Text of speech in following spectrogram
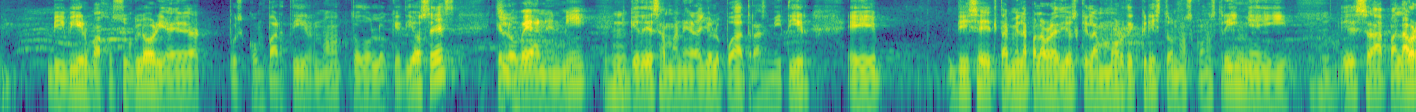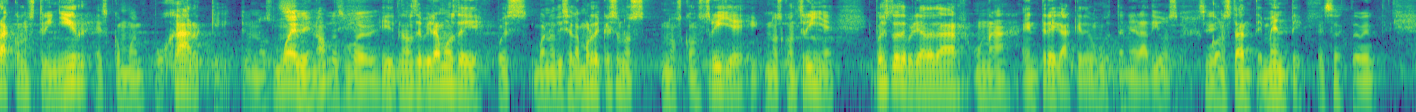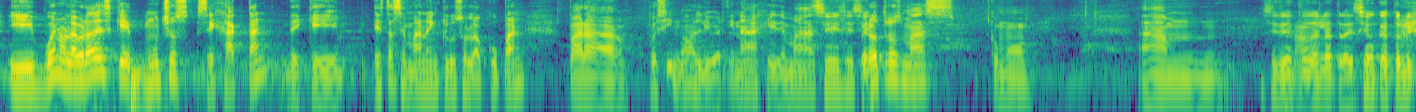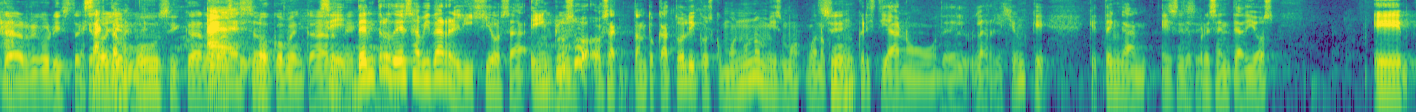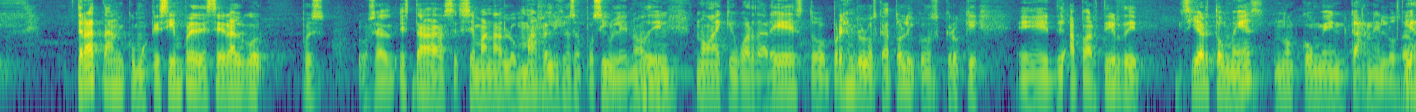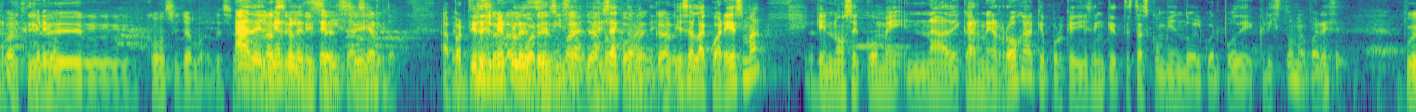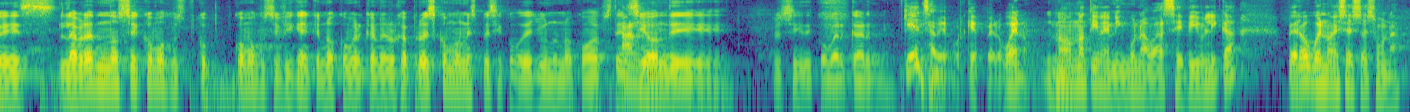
vivir bajo su gloria era pues compartir, ¿no? Todo lo que Dios es, que lo vean en mí y que de esa manera yo lo pueda transmitir. Eh, dice también la palabra de Dios que el amor de Cristo nos constriñe y esa palabra constriñir es como empujar, que, nos mueve, ¿no? Nos mueve. Y nos deberíamos de, pues, bueno, dice el amor de Cristo nos, nos constriñe, nos constriñe, y pues esto debería de dar una entrega que debemos de tener a Dios constantemente. Exactamente. Y bueno, la verdad es que muchos se jactan de que esta semana incluso la ocupan para, pues sí, ¿no? El libertinaje y demás. Sí, sí, sí. Pero otros más como sí, dentro de la tradición católica rigorista, que no oyen música, no comen carne. Sí, dentro de esa vida religiosa, e incluso, o sea, tanto católicos como en uno mismo, bueno, como un cristiano de la religión que, que tengan este, presente a Dios, eh, tratan como que siempre de ser algo, pues, o sea, esta semana lo más religiosa posible, ¿no? De no hay que guardar esto. Por ejemplo, los católicos, creo que eh, a partir de cierto mes no comen carne los viernes. A partir del. ¿Cómo se llama? ah, del miércoles de ceniza, cierto. A partir del miércoles de ceniza. Ya exactamente. No empieza la cuaresma, que no se come nada de carne roja, que porque dicen que te estás comiendo el cuerpo de Cristo, me parece. Pues la verdad no sé cómo, cómo justifican que no comer carne roja, pero es como una especie como de ayuno, ¿no? Como abstención de, pues sí, de comer carne. ¿Quién sabe por qué? Pero bueno, no, no tiene ninguna base bíblica. Pero bueno, esa, es una.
